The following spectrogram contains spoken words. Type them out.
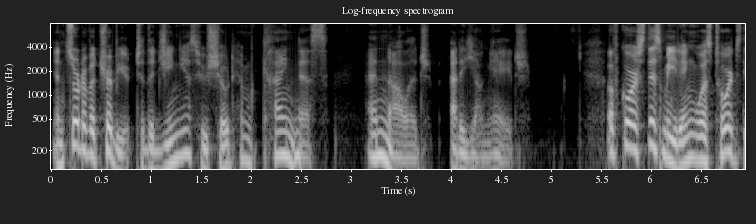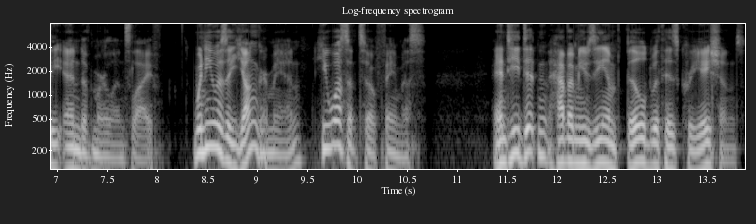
in sort of a tribute to the genius who showed him kindness and knowledge at a young age. Of course, this meeting was towards the end of Merlin's life. When he was a younger man, he wasn't so famous, and he didn't have a museum filled with his creations.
